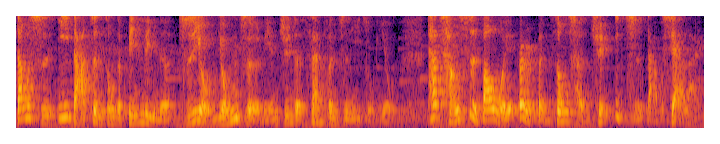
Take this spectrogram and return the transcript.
当时伊达政宗的兵力呢，只有勇者联军的三分之一左右。他尝试包围二本松城，却一直打不下来。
